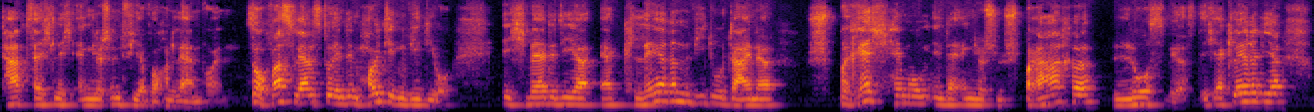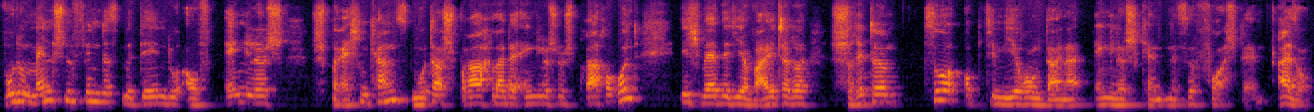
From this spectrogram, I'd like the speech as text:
tatsächlich Englisch in vier Wochen lernen wollen. So, was lernst du in dem heutigen Video? Ich werde dir erklären, wie du deine Sprechhemmung in der englischen Sprache loswirst. Ich erkläre dir, wo du Menschen findest, mit denen du auf Englisch sprechen kannst, Muttersprachler der englischen Sprache. Und ich werde dir weitere Schritte zur Optimierung deiner Englischkenntnisse vorstellen. Also,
